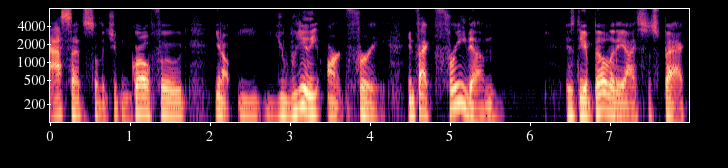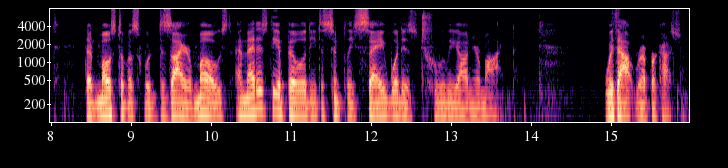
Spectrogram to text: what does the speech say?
assets so that you can grow food. You know, you, you really aren't free. In fact, freedom is the ability, I suspect, that most of us would desire most, and that is the ability to simply say what is truly on your mind without repercussion.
